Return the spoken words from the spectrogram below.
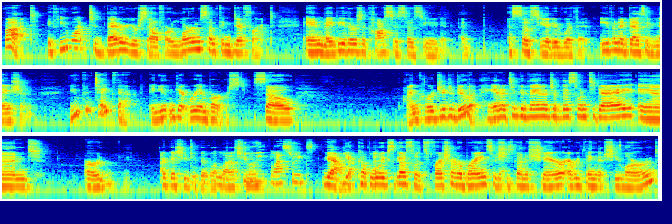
But if you want to better yourself or learn something different, and maybe there's a cost associated uh, associated with it, even a designation, you can take that and you can get reimbursed. So I encourage you to do it. Hannah took advantage of this one today, and or I guess you took it what last Two month? week last week's. Yeah, Yeah. a couple of weeks ago. So it's fresh on her brain. So she's going to share everything that she learned.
